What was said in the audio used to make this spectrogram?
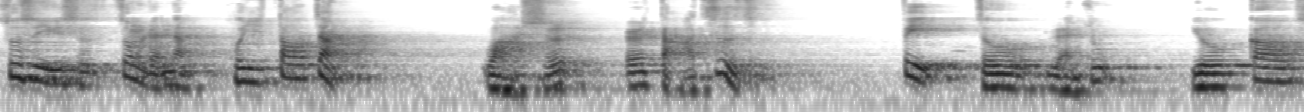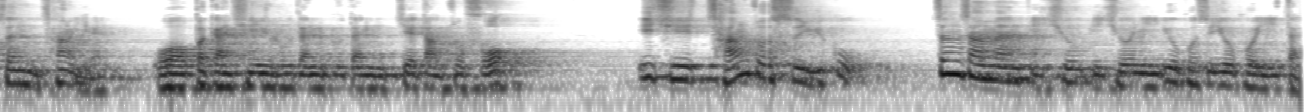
说是于是，众人呢，会以刀杖、瓦石而打自己，背走远住，有高声唱言：“我不敢轻于汝等，汝等皆当作佛。”以其常作是于故，真善曼比丘、比丘尼、又婆是又婆夷等，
